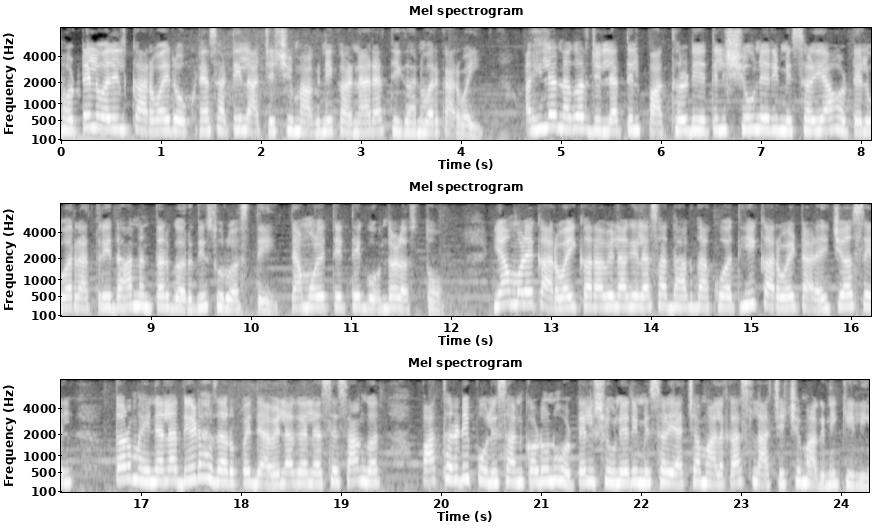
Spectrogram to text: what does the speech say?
हॉटेलवरील कारवाई रोखण्यासाठी लाचेची मागणी करणाऱ्या तिघांवर कारवाई. अहिल्यानगर जिल्ह्यातील पाथर्डी येथील शिवनेरी मिसळ या हॉटेलवर रात्री दहा नंतर गर्दी सुरू असते. त्यामुळे तेथे गोंधळ असतो. यामुळे कारवाई करावी लागेल असा धाक दाखवत ही कारवाई टाळायची असेल तर महिन्याला दीड हजार रुपये द्यावे लागेल असे सांगत पाथर्डी पोलिसांकडून हॉटेल शिवनेरी मिसळ याच्या मालकास लाचेची मागणी केली.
